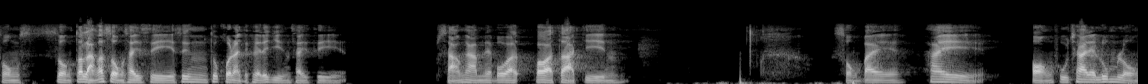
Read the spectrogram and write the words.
ส่งส่งตอนหลังก็ส่งไซซี ซึ่งทุกคนอาจจะเคยได้ยินไซซี สาวงามในประวัติศาสตร์จีน ส่งไปให้อ๋องฟูชายได้ลุ่มหลง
